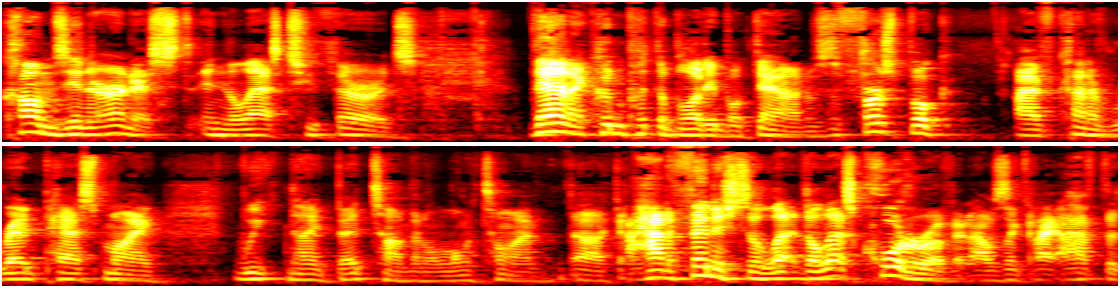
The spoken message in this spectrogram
comes in earnest in the last two thirds, then I couldn't put the bloody book down. It was the first book I've kind of read past my weeknight bedtime in a long time. Uh, I had to finish the, the last quarter of it. I was like, I have to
